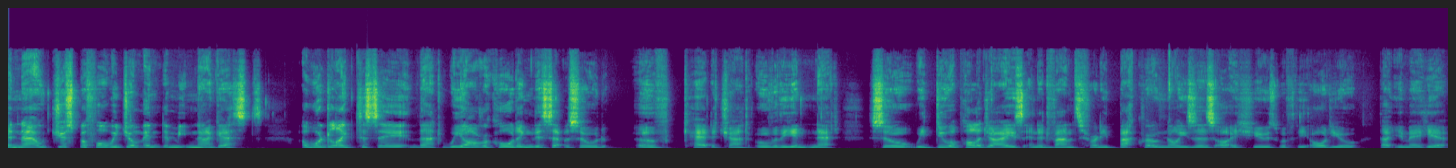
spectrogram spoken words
And now, just before we jump into meeting our guests, I would like to say that we are recording this episode of Care to Chat over the internet, so we do apologise in advance for any background noises or issues with the audio that you may hear.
